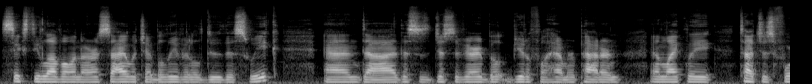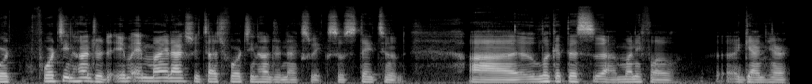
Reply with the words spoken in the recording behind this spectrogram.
60 level on RSI, which I believe it'll do this week. And uh, this is just a very beautiful hammer pattern, and likely touches 4, 1400. It, it might actually touch 1400 next week, so stay tuned. Uh, look at this uh, money flow again here.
